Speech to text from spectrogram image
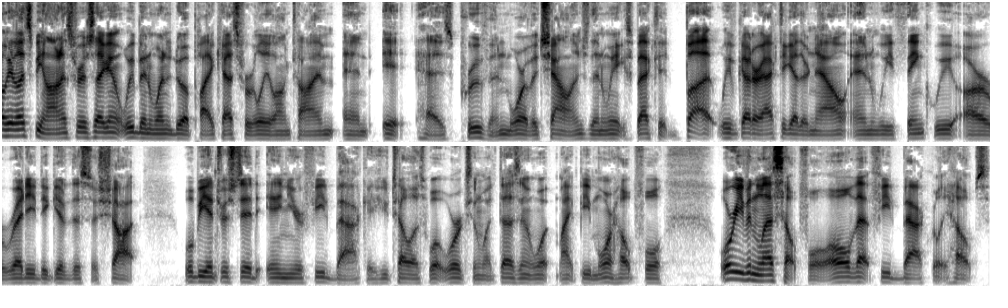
Okay, let's be honest for a second. We've been wanting to do a podcast for a really long time, and it has proven more of a challenge than we expected. But we've got our act together now, and we think we are ready to give this a shot. We'll be interested in your feedback as you tell us what works and what doesn't, what might be more helpful or even less helpful. All that feedback really helps.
